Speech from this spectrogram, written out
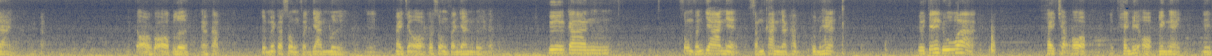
ได้นะครับก็ออกก็ออกเลยนะครับ หรือไม่ก็ส่งสัญญาณมือใครจะออกก็ส่งสัญญาณมือนะคือการส่งสัญญาณเนี่ยสำคัญนะครับถูกไหมฮะคือจะได้รู้ว่า ใครจะออกใครไม่ออกยังไงเนี่ย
